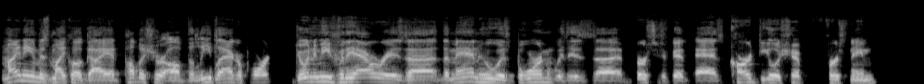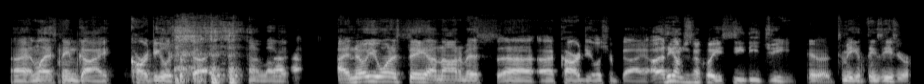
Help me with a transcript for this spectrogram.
My name is Michael Gayed, publisher of the Lead Lag Report. Joining me for the hour is uh, the man who was born with his uh, birth certificate as car dealership, first name uh, and last name Guy, car dealership guy. I love it. I know you want to say anonymous uh, uh, car dealership guy. I think I'm just going to call you CDG uh, to make things easier.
